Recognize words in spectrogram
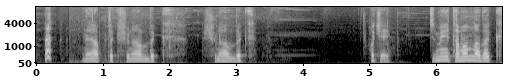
ne yaptık? Şunu aldık. Şunu aldık. Okey. Çizmeyi tamamladık.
